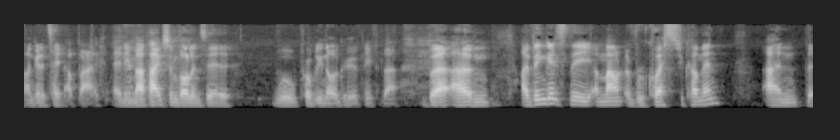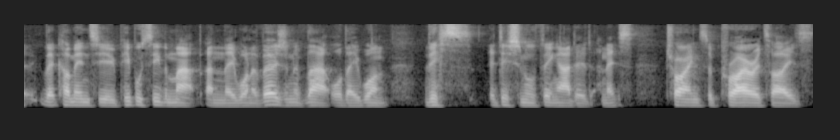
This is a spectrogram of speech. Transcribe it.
I'm going to take that back. Any map action volunteer will probably not agree with me for that. But um, I think it's the amount of requests you come in and that, that come into you. People see the map and they want a version of that or they want this additional thing added. And it's trying to prioritize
